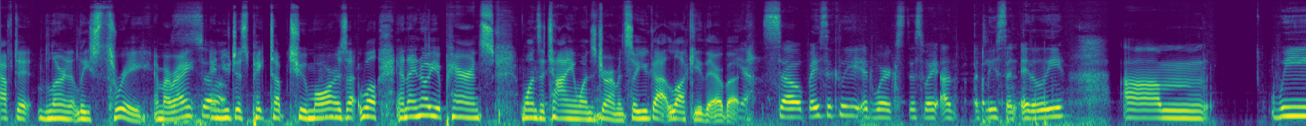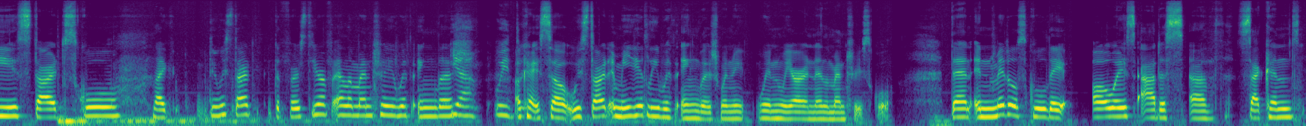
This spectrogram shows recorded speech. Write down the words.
have to learn at least three. Am I right? So- and you just picked up two more. Is that well? And I know your parents, one's Italian, one's German, so you got lucky there. But Yeah. So basically, it works this way, at, at least in Italy. Um, we start school like do we start the first year of elementary with English? Yeah, we do. Okay, so we start immediately with English when we when we are in elementary school. Then in middle school they always add a, th- second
